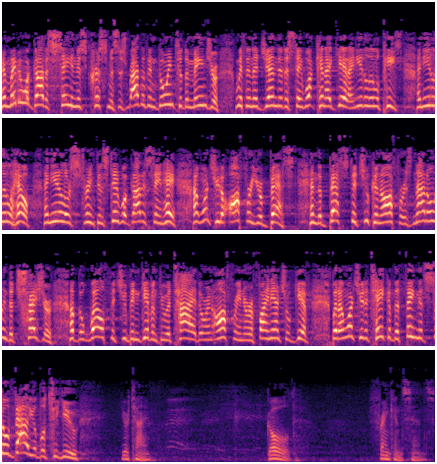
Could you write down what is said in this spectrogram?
and maybe what God is saying this Christmas is rather than going to the manger with an agenda to say, what can I get? I need a little peace. I need a little help. I need a little strength. Instead, what God is saying, hey, I want you to offer your best. And the best that you can offer is not only the treasure of the wealth that you've been given through a tithe or an offering or a financial gift, but I want you to take of the thing that's so valuable to you, your time. Gold, frankincense,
